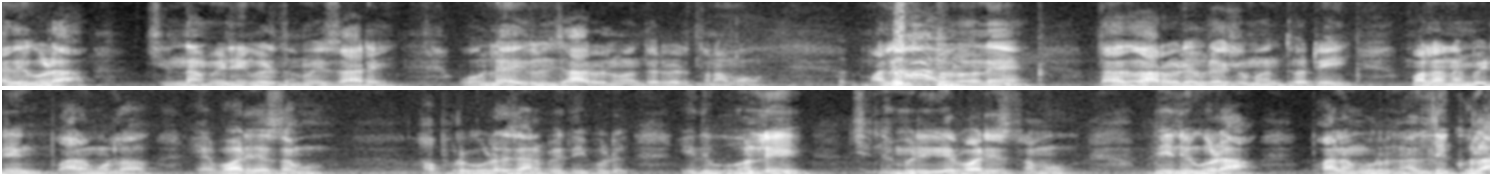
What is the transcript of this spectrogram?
అది కూడా చిన్న మీటింగ్ పెడుతున్నాం ఈసారి. ఓన్లీ ఐదు నుంచి ఆరు వేల మందితో పెడుతున్నాము. మళ్ళీ త్వరలోనే దాదాపు అరవై డెబ్బై లక్షల మందితోటి మళ్ళీ మీటింగ్ పాల్గొనలో ఏర్పాటు చేస్తాము. అప్పుడు కూడా చనిపోయింది. ఇప్పుడు ఇది ఓన్లీ చిన్న మీటింగ్ ఏర్పాటు చేస్తున్నాము. దీన్ని కూడా పాలమూరు నలుదిక్కుల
